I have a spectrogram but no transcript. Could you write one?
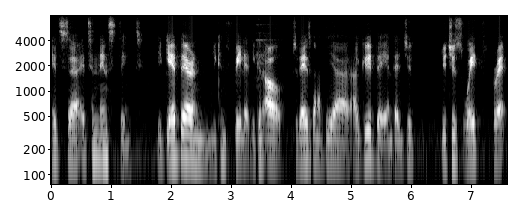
It's uh, it's an instinct. You get there and you can feel it. You can oh today's gonna be a, a good day, and then you you just wait for it,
